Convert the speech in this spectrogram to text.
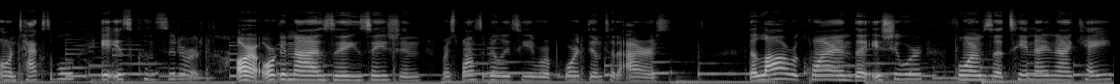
on taxable, it is considered our organization responsibility to report them to the IRS. The law requiring the issuer forms a 1099-K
